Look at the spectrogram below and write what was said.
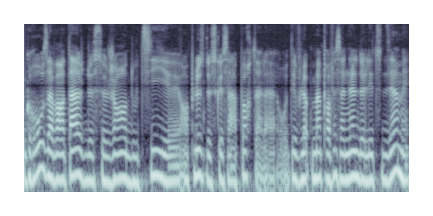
gros avantage de ce genre d'outils, euh, en plus de ce que ça apporte au développement professionnel de l'étudiant. Mais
